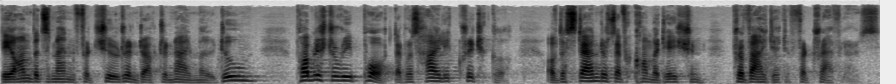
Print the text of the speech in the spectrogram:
the Ombudsman for Children, Dr. Niall Muldoon, published a report that was highly critical of the standards of accommodation provided for travellers,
